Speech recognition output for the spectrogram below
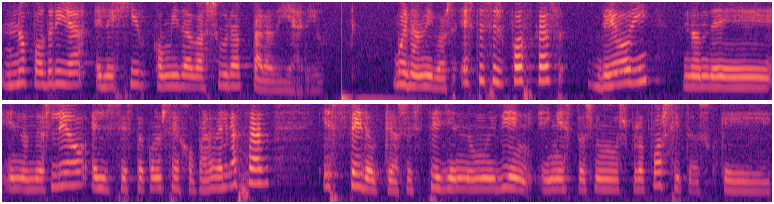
no podría elegir comida basura para diario. Bueno amigos, este es el podcast de hoy donde, en donde os leo el sexto consejo para adelgazar. Espero que os esté yendo muy bien en estos nuevos propósitos que,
